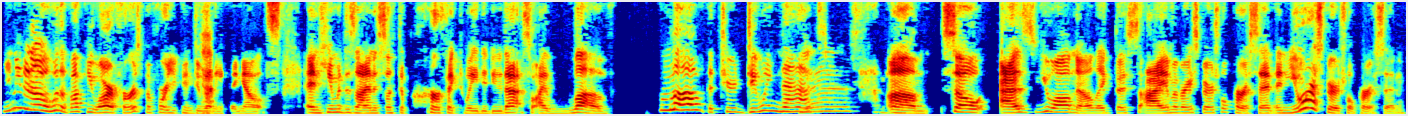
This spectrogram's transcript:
you need to know who the fuck you are first before you can do anything else. And human design is like the perfect way to do that. So I love love that you're doing that. Yes. Um, so as you all know, like this, I am a very spiritual person and you are a spiritual person.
